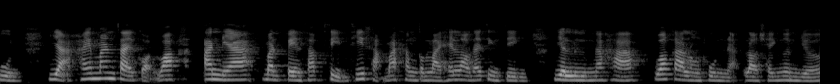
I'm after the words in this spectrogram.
ทุน อยากให้มั่นใจก่อนว่า อันนี้มันเป็นทรัพย์สินที่สามารถทำกำไรให้เราได้จริง ๆ อย่าลืมนะคะ ว่าการลงทุนเนี่ยเราใช้เงินเยอะ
